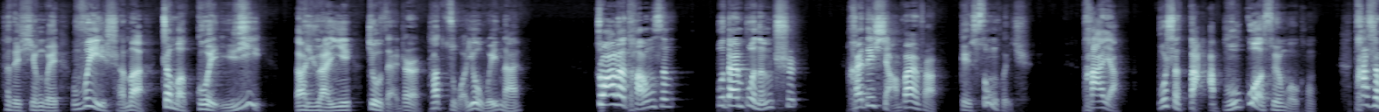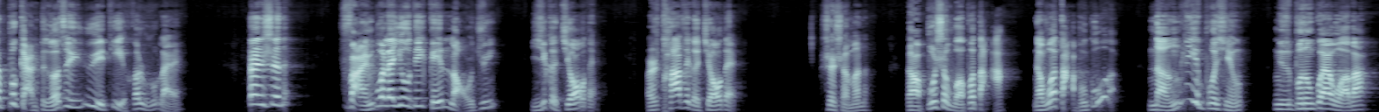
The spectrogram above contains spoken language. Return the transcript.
他的行为为什么这么诡异啊？原因就在这儿，他左右为难，抓了唐僧，不但不能吃，还得想办法给送回去。他呀，不是打不过孙悟空，他是不敢得罪玉帝和如来，但是呢，反过来又得给老君一个交代。而他这个交代是什么呢？啊，不是我不打，那我打不过，能力不行，你就不能怪我吧？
